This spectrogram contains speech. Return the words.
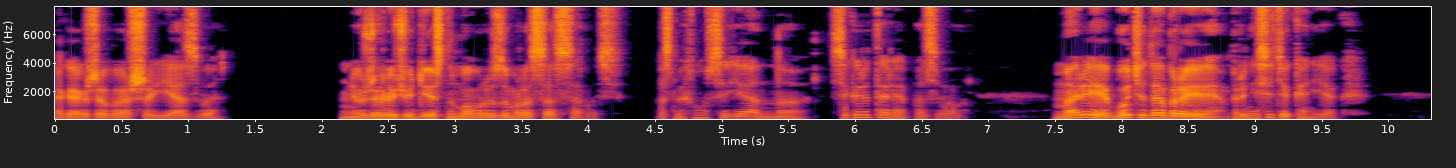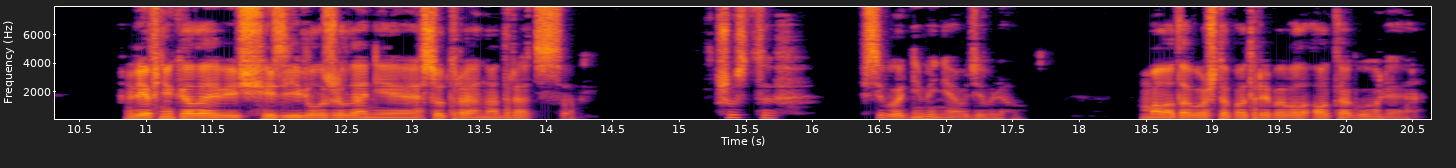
А как же ваша язва? Неужели чудесным образом рассосалась? Посмехнулся я, но секретаря позвал. Мария, будьте добры, принесите коньяк. Лев Николаевич изъявил желание с утра надраться. Шустов сегодня меня удивлял. Мало того, что потребовал алкоголя,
